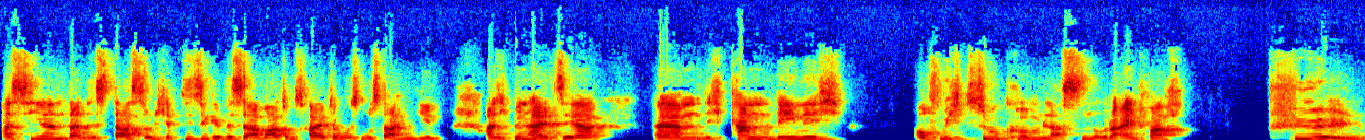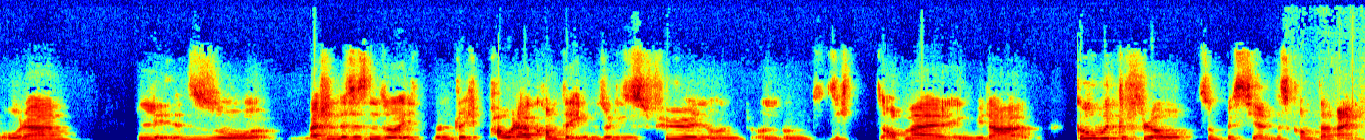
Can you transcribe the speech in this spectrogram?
passieren, dann ist das und ich habe diese gewisse Erwartungshaltung, es muss dahin gehen. Also ich bin halt sehr, ähm, ich kann wenig auf mich zukommen lassen oder einfach fühlen oder so, weißt du, das ist so, ich, und durch Paula kommt da eben so dieses Fühlen und, und, und sich auch mal irgendwie da, go with the flow, so ein bisschen, das kommt da rein.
